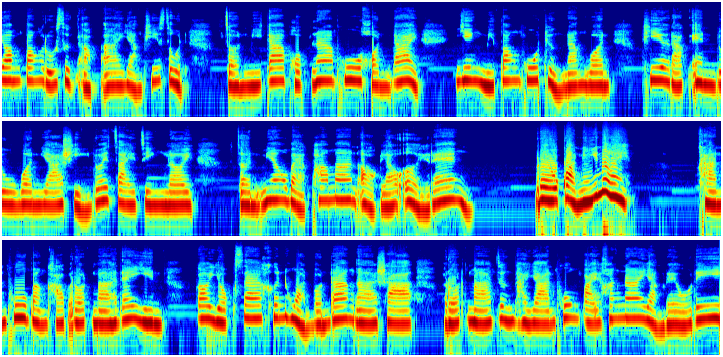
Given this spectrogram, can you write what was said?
ย่อมต้องรู้สึกอับอายอย่างที่สุด จนมีกล้าพบหน้าผู้คนได้ ยิ่งมีต้องพูดถึงนางวนที่รักเอ็นดูวนยาฉีด้วยใจจริงเลย จนเมี่ยวแบกผ้าม่านออกแล้วเอ่ยเร่ง เร็วกว่านี้หน่อย ครั้นผู้บังคับรถม้าได้ยิน ก็ยกแส้ขึ้นหวนบนร่างอาชา รถม้าจึงทะยานพุ่งไปข้างหน้าอย่างเร็วรี่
